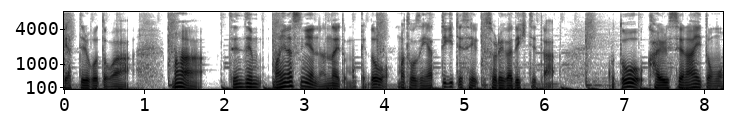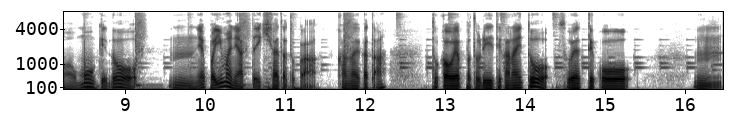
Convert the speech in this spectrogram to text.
う、やってることは、まあ全然マイナスにはなんないと思うけど、まあ当然やってきてそれができてたことを変える必要ないともは思うけど、うん、やっぱ今にあった生き方とか考え方とかをやっぱ取り入れていかないと、そうやってこう、うん、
